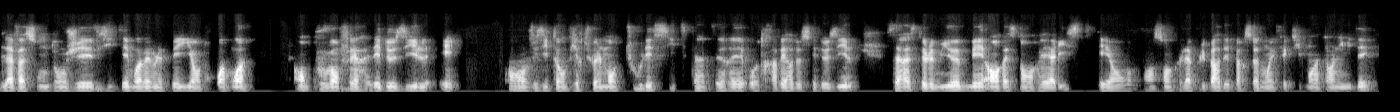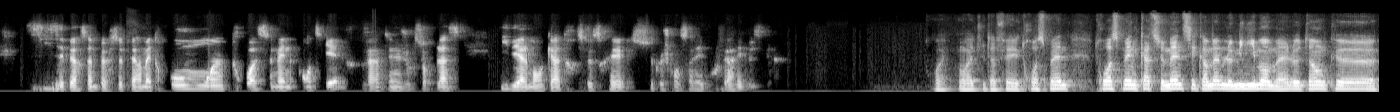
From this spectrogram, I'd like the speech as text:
la façon dont j'ai visité moi-même le pays en trois mois, en pouvant faire les deux îles et en visitant virtuellement tous les sites d'intérêt au travers de ces deux îles, ça reste le mieux, mais en restant réaliste et en pensant que la plupart des personnes ont effectivement un temps limité. Si ces personnes peuvent se permettre au moins trois semaines entières, 21 jours sur place, idéalement quatre, ce serait ce que je conseillerais pour faire les deux îles. Ouais, ouais, tout à fait. Trois semaines, trois semaines, quatre semaines, c'est quand même le minimum. Hein. Le temps que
